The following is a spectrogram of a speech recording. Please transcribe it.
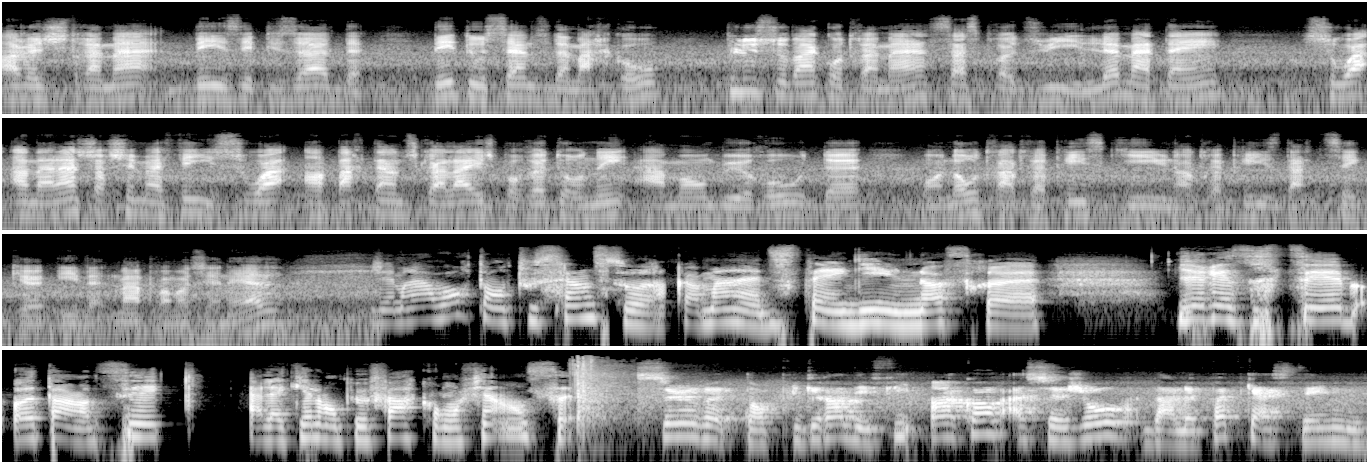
enregistrement des épisodes des Two de Marco. Plus souvent qu'autrement, ça se produit le matin, soit en allant chercher ma fille, soit en partant du collège pour retourner à mon bureau de mon autre entreprise qui est une entreprise d'articles et vêtements promotionnels. J'aimerais avoir ton tout sur comment distinguer une offre euh, irrésistible, authentique, à laquelle on peut faire confiance. Sur ton plus grand défi encore à ce jour dans le podcasting.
